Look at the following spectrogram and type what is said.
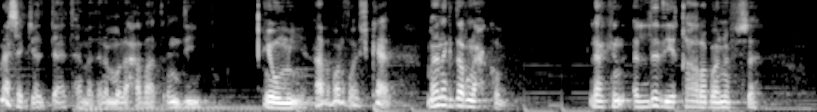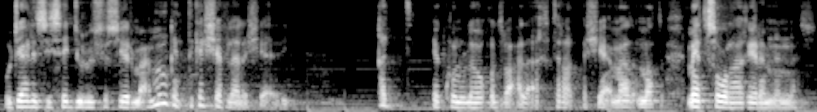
ما سجلت داتا مثلا ملاحظات عندي يومية. هذا برضو أشكال ما نقدر نحكم. لكن الذي قارب نفسه وجالس يسجل وش يصير معه ممكن تكشف له الأشياء ذي. قد يكون له قدرة على اختراق أشياء ما ما, ما يتصورها غيره من الناس.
